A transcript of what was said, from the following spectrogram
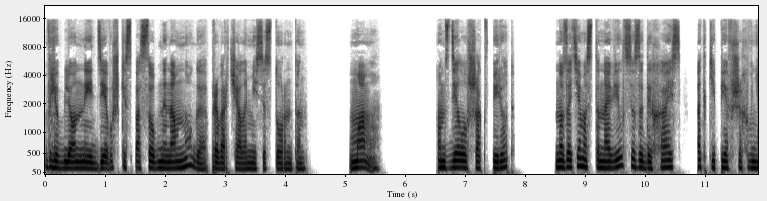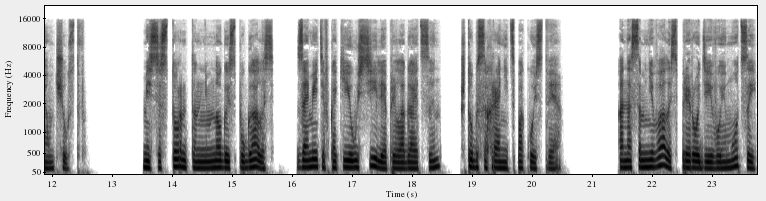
Влюбленные девушки способны на многое, проворчала миссис Торнтон. Мама. Он сделал шаг вперед, но затем остановился, задыхаясь от кипевших в нем чувств. Миссис Торнтон немного испугалась, заметив, какие усилия прилагает сын, чтобы сохранить спокойствие. Она сомневалась в природе его эмоций,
